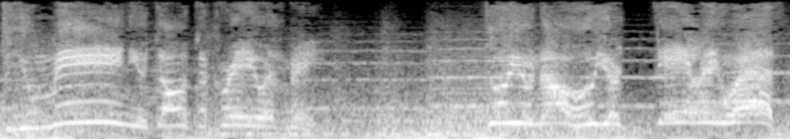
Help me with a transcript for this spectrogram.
Do you mean you don't agree with me? Do you know who you're dealing with?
